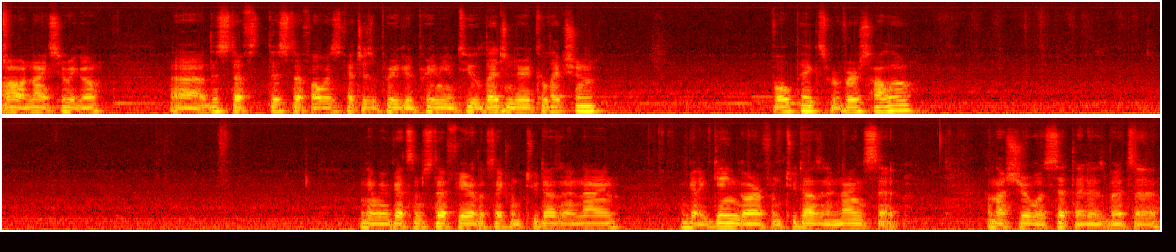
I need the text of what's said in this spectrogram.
Oh, nice. Here we go. Uh, this stuff, this stuff always fetches a pretty good premium too. Legendary Collection, Vulpix Reverse Holo. And then we've got some stuff here. Looks like from 2009. We've got a Gengar from 2009 set. I'm not sure what set that is, but it's a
